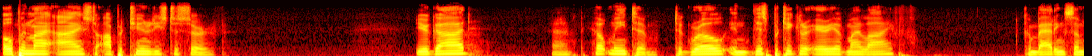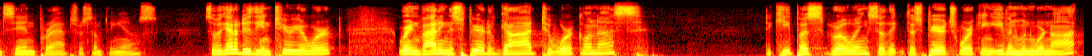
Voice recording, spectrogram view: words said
open my eyes to opportunities to serve. Dear God, uh, help me to, to grow in this particular area of my life, combating some sin perhaps or something else. So we got to do the interior work. We're inviting the Spirit of God to work on us, to keep us growing so that the Spirit's working even when we're not.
